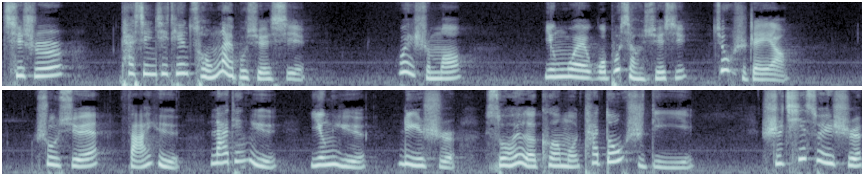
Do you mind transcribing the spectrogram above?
其实他星期天从来不学习。为什么？因为我不想学习，就是这样。数学、法语、拉丁语、英语、历史，所有的科目他都是第一。十七岁时，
